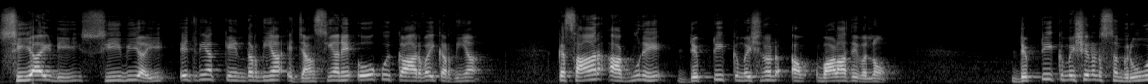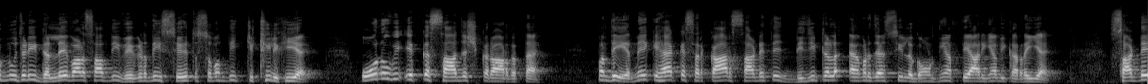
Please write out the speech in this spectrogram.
ਸੀ ਆਈ ਡੀ, ਸੀ ਬੀ ਆਈ, ਇਹ ਜਿਹੜੀਆਂ ਕੇਂਦਰ ਦੀਆਂ ਏਜੰਸੀਆਂ ਨੇ, ਉਹ ਕੋਈ ਕਾਰਵਾਈ ਕਰਦੀਆਂ। ਕਿਸਾਨ ਆਗੂ ਨੇ ਡਿਪਟੀ ਕਮਿਸ਼ਨਰ ਵਾਲਾ ਦੇ ਵੱਲੋਂ ਡਿਪਟੀ ਕਮਿਸ਼ਨਰ ਸੰਗਰੂਰ ਨੂੰ ਜਿਹੜੀ ਡੱਲੇਵਾਲ ਸਾਹਿਬ ਦੀ ਵਿਗੜਦੀ ਸਿਹਤ ਸੰਬੰਧੀ ਚਿੱਠੀ ਲਿਖੀ ਹੈ, ਉਹਨੂੰ ਵੀ ਇੱਕ ਸਾਜ਼ਿਸ਼ ਕਰਾਰ ਦਿੱਤਾ ਹੈ। ਪੰਧੇਰ ਨੇ ਕਿਹਾ ਕਿ ਸਰਕਾਰ ਸਾਡੇ ਤੇ ਡਿਜੀਟਲ ਐਮਰਜੈਂਸੀ ਲਗਾਉਣ ਦੀਆਂ ਤਿਆਰੀਆਂ ਵੀ ਕਰ ਰਹੀ ਹੈ। ਸਾਡੇ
